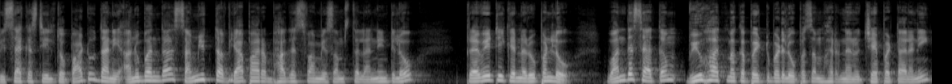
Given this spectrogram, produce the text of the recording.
విశాఖ స్టీల్తో పాటు దాని అనుబంధ సంయుక్త వ్యాపార భాగస్వామ్య సంస్థలన్నింటిలో ప్రైవేటీకరణ రూపంలో వంద శాతం వ్యూహాత్మక పెట్టుబడుల ఉపసంహరణను చేపట్టాలని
